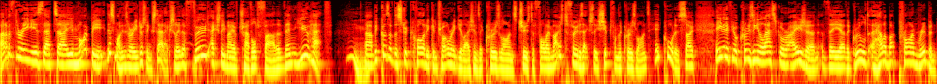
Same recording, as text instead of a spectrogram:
Uh, number three is that uh, you might be, this might is a very interesting stat actually, that food actually may have travelled farther than you have. Hmm. Uh, because of the strict quality control regulations that cruise lines choose to follow, most food is actually shipped from the cruise line's headquarters. So, even if you're cruising in Alaska or Asia, the uh, the grilled halibut prime rib and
